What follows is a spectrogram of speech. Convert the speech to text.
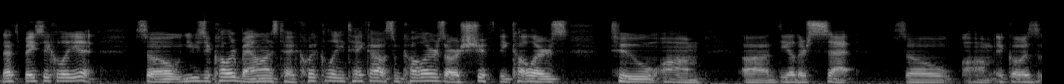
that's basically it. So use your color balance to quickly take out some colors or shift the colors to um, uh, the other set So um, it goes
